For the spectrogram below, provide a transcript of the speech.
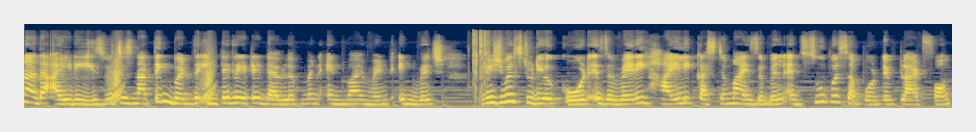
Number are the IDEs, which is nothing but the integrated development environment in which Visual Studio Code is a very highly customizable and super supportive platform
